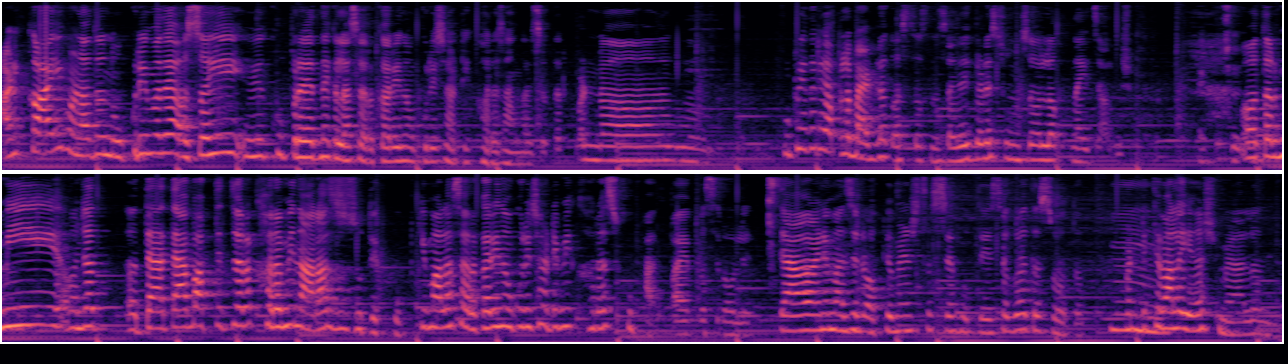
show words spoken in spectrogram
आणि काही म्हणा तर नोकरीमध्ये असंही मी खूप प्रयत्न केला सरकारी नोकरीसाठी खरं सांगायचं तर. पण कुठेतरी आपलं बॅडलक असतंच ना सगळीकडे तुमचं लक नाही चालू शकत. तर मी म्हणजे त्या त्या बाबतीत जरा खरं मी नाराजच होते खूप की मला सरकारी नोकरीसाठी मी खरंच खूप हातपाय पसरवले. त्या आणि माझे डॉक्युमेंट्स तसे होते सगळं तसं होतं. पण. तिथे मला यश मिळालं नाही.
